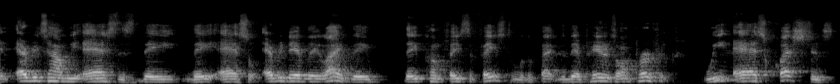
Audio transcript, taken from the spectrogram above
and every time we ask this, they they ask so every day of their life they they come face to face with the fact that their parents aren't perfect. We mm-hmm. ask questions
